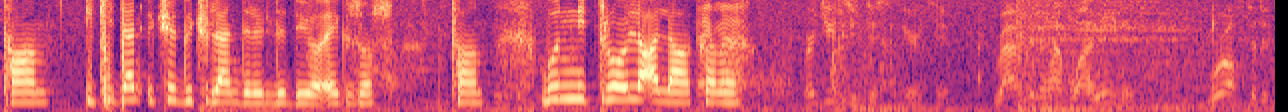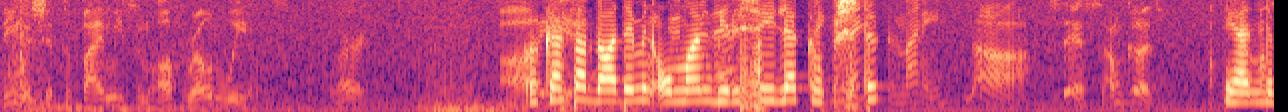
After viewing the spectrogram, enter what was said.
Tamam. 2'den 3'e güçlendirildi diyor egzoz. Tamam. Bu nitro ile alakalı. Oh, Arkadaşlar daha demin online birisiyle kapıştık. Yendim.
